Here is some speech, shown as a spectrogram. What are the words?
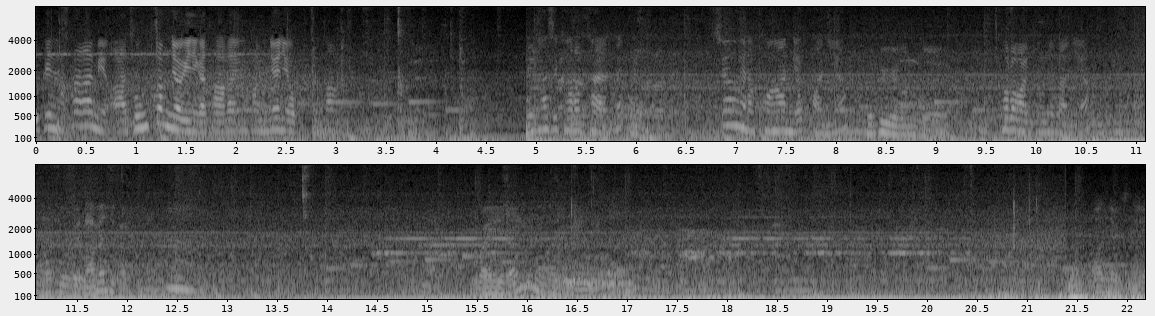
여기는 사람이 아 종점역이니까 다른 당연히 없구나. 다시 갈아타야 돼? 수영이랑 광안역 아니야? 대표긴 한데. 걸어갈 정도는 아니야? 다시 우리 라면집 갔구나. 응. 왜 이런? 완전 내가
